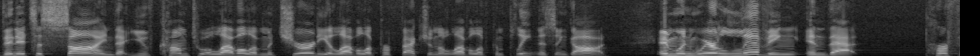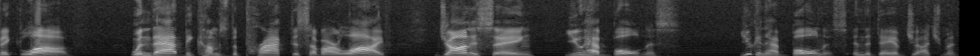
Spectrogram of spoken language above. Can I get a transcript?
then it's a sign that you've come to a level of maturity, a level of perfection, a level of completeness in God. And when we're living in that perfect love, when that becomes the practice of our life, John is saying, you have boldness. You can have boldness in the day of judgment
